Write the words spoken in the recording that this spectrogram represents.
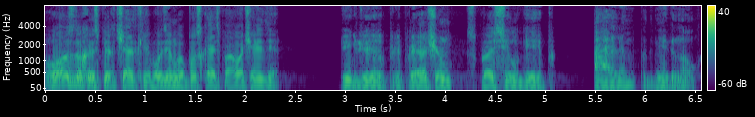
Воздух из перчатки будем выпускать по очереди». «И где припрячем?» — спросил Гейб. Аллен подмигнул.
